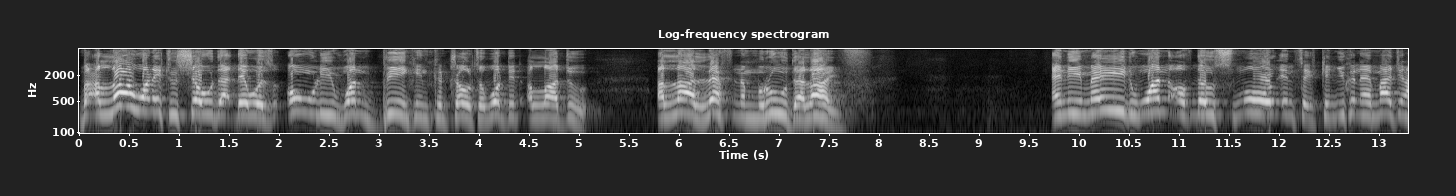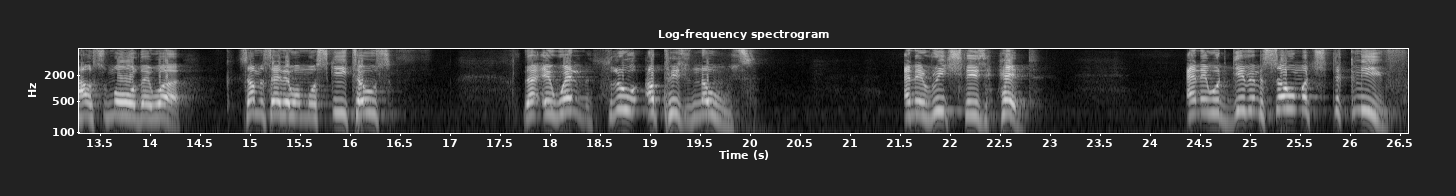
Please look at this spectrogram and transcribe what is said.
But Allah wanted to show that there was only one being in control. So what did Allah do? Allah left Namrud alive. And he made one of those small insects. Can you can imagine how small they were? Some say they were mosquitoes that it went through up his nose and it reached his head. And it would give him so much taklif,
